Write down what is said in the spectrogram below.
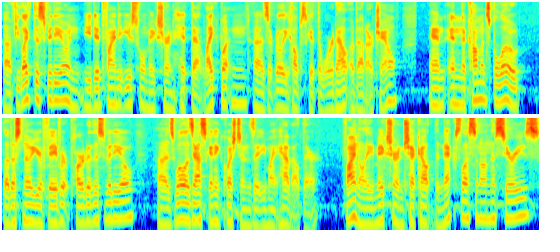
Uh, if you liked this video and you did find it useful, make sure and hit that like button as it really helps get the word out about our channel. And in the comments below, let us know your favorite part of this video, uh, as well as ask any questions that you might have out there. Finally, make sure and check out the next lesson on this series,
